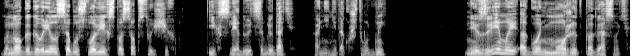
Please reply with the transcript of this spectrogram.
Много говорилось об условиях способствующих. Их следует соблюдать, они не так уж трудны. Незримый огонь может погаснуть.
